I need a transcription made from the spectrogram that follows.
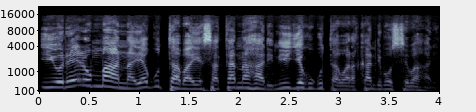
Iyo rero mana yagutabaye satana ahari niyo igiye kugutabara kandi bose bahari.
